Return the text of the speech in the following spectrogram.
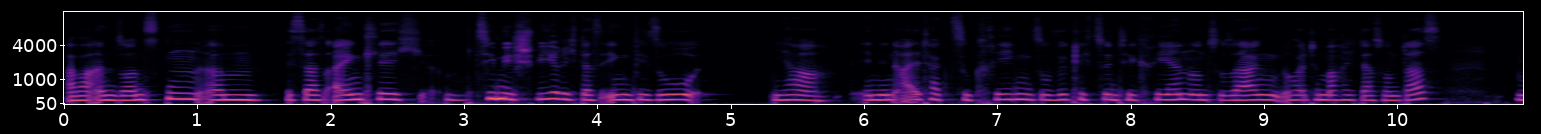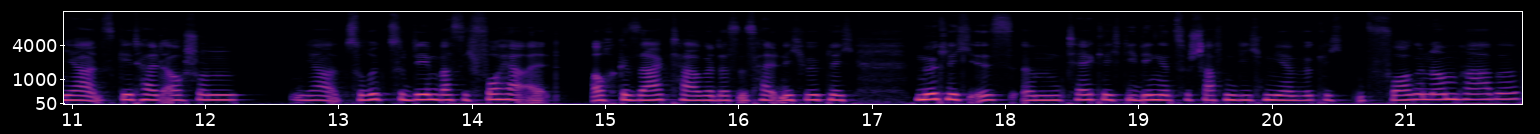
Aber ansonsten ähm, ist das eigentlich ziemlich schwierig, das irgendwie so ja, in den Alltag zu kriegen, so wirklich zu integrieren und zu sagen, heute mache ich das und das. Ja, das geht halt auch schon ja, zurück zu dem, was ich vorher halt auch gesagt habe, dass es halt nicht wirklich möglich ist, ähm, täglich die Dinge zu schaffen, die ich mir wirklich vorgenommen habe.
